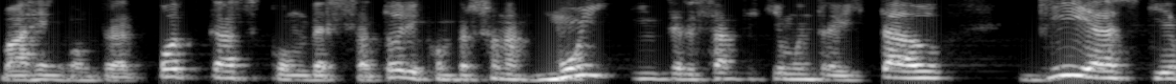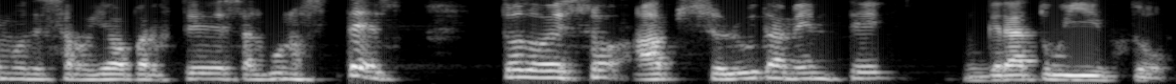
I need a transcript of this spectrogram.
vas a encontrar podcasts, conversatorios con personas muy interesantes que hemos entrevistado, guías que hemos desarrollado para ustedes, algunos tests, todo eso absolutamente gratuito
